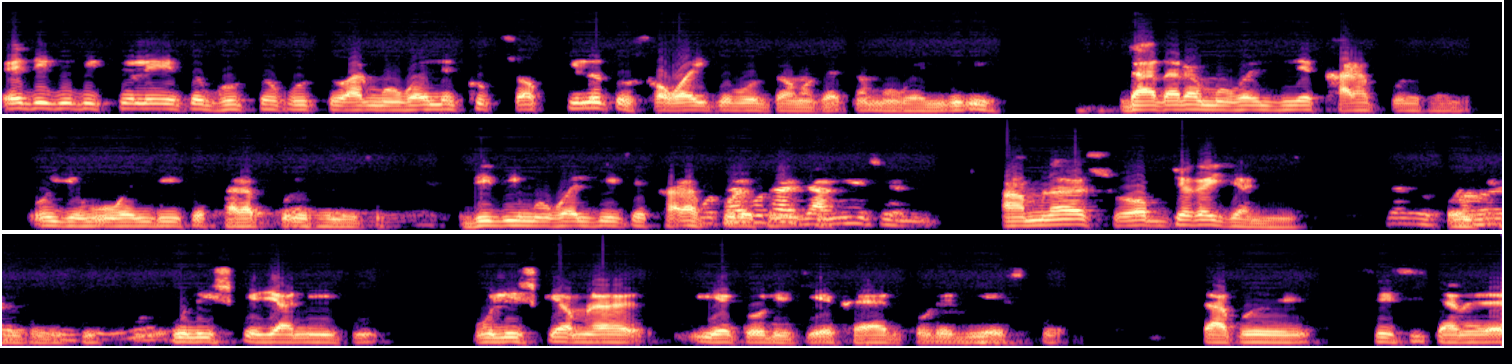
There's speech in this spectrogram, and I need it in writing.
এদিক ওদিক চলে যেত ঘুরতো ঘুরতো। আর মোবাইলের খুব শখ ছিল তো সবাইকে বলতো আমাকে একটা মোবাইল দিবি। দাদারা মোবাইল দিয়ে খারাপ করে ফেলে। ওই যে মোবাইল দিয়েছে খারাপ করে ফেলেছে। দিদি মোবাইল দিয়েছে খারাপ করে ফেলেছে। জানিয়েছেন? আমরা সব জায়গায় জানি যাই হোক, ওইখানে বলেছি। পুলিশকে জানিয়েছি। পুলিশকে আমরা ইয়ে করেছি এফআইআর করে দিয়ে এসছে। তারপরে সিসি ক্যামেরা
